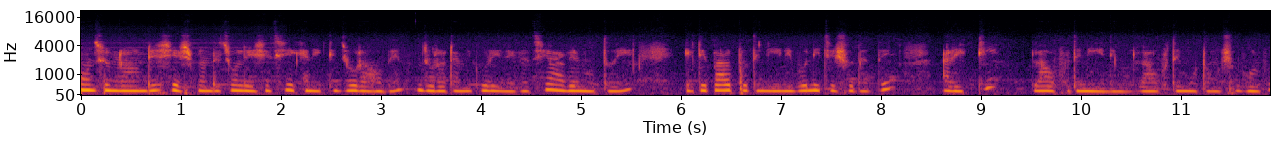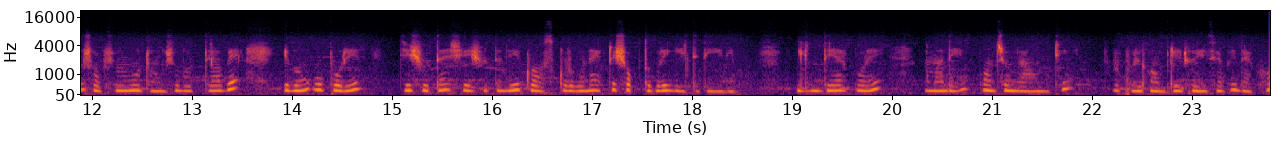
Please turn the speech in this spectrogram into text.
পঞ্চম রাউন্ডের শেষ প্রান্তে চলে এসেছি, এখানে একটি জোড়া হবে। জোড়াটা আমি করিয়ে রেখেছি আগের মতোই। একটি পাল পুঁতি নিয়ে নেব নিচের সুতাতে আর একটি লাউ পুঁতি নিয়ে নিব। লাউ পুঁতি মোটা অংশ ভরবো, সবসময় মোটা অংশ ভরতে হবে এবং উপরের যে সুতা, সেই সুতা দিয়ে ক্রস করব না, একটা শক্ত করে গিট দিয়ে দিব। গিট দেওয়ার পরে আমাদের পঞ্চম রাউন্ডটি পুরোপুরি কমপ্লিট হয়ে যাবে। দেখো,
